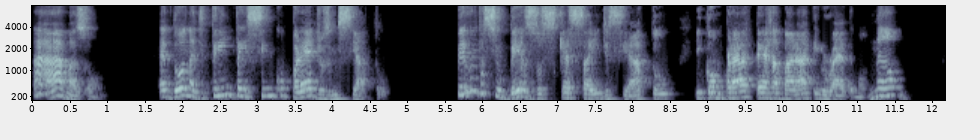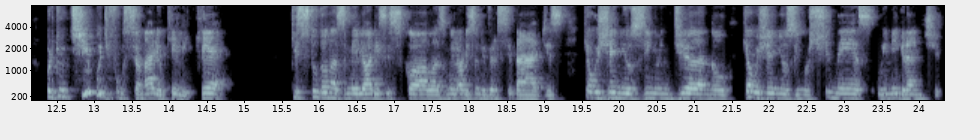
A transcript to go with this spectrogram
A Amazon é dona de 35 prédios em Seattle. Pergunta se o Bezos quer sair de Seattle e comprar terra barata em Redmond. Não, porque o tipo de funcionário que ele quer, que estudou nas melhores escolas, melhores universidades, que é o gêniozinho indiano, que é o gêniozinho chinês, o imigrante.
